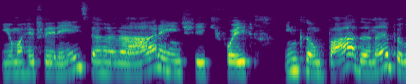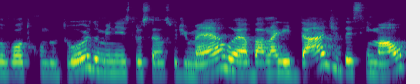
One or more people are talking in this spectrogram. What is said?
em uma referência a Hannah Arendt, que foi encampada né, pelo voto condutor do ministro Celso de Mello, é a banalidade desse mal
